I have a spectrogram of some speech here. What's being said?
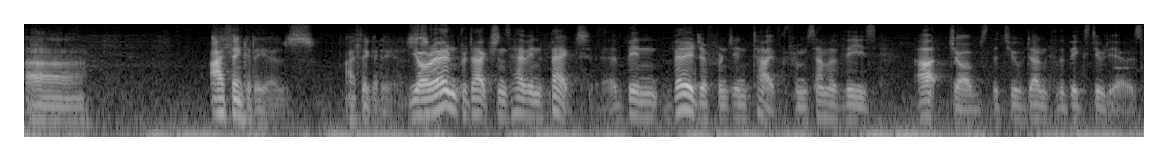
Uh, I think it is. I think it is. Your own productions have, in fact, uh, been very different in type from some of these art jobs that you've done for the big studios.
